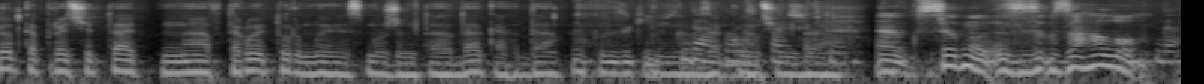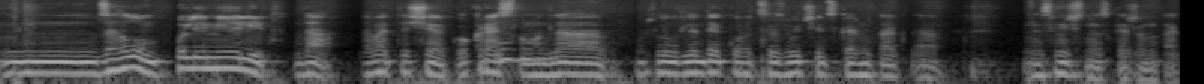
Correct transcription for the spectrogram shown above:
Четко прочитать на второй тур мы сможем тогда, когда Ну, коли закінчиться. м, Да, коли закончим. перший Да. тур. Е, Все одно з- загалом, Да. м, загалом поліоміеліт, да. Давайте ще окреслимо для можливо для декого це звучить, скажімо так, да. незвично, скажімо так.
